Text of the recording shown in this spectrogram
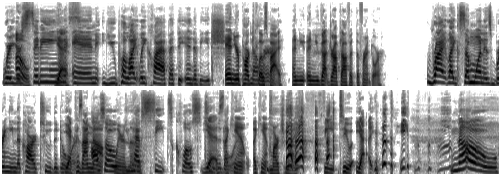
where you're Oh, sitting yes. and you politely clap at the end of each. And you're parked close by and you and you got dropped off at the front door. right, like someone is bringing the car to the door. Yeah, because I'm not also wearing you have seats close to yes, I can't I can't march my feet to yeah. No.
